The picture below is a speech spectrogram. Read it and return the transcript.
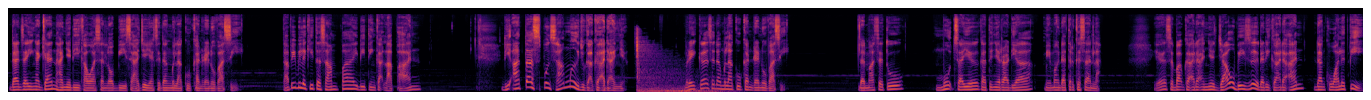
Dan saya ingatkan hanya di kawasan lobi sahaja yang sedang melakukan renovasi. Tapi bila kita sampai di tingkat 8, di atas pun sama juga keadaannya. Mereka sedang melakukan renovasi. Dan masa tu, mood saya katanya Radia memang dah terkesan lah. Ya, sebab keadaannya jauh beza dari keadaan dan kualiti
